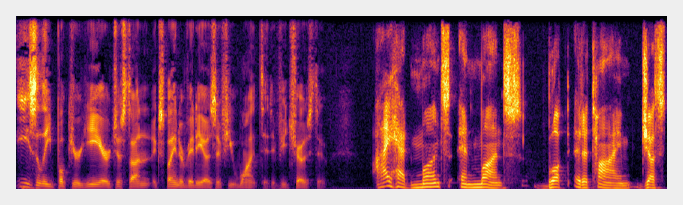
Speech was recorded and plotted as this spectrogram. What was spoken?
easily book your year just on explainer videos if you wanted, if you chose to. I had months and months booked at a time just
